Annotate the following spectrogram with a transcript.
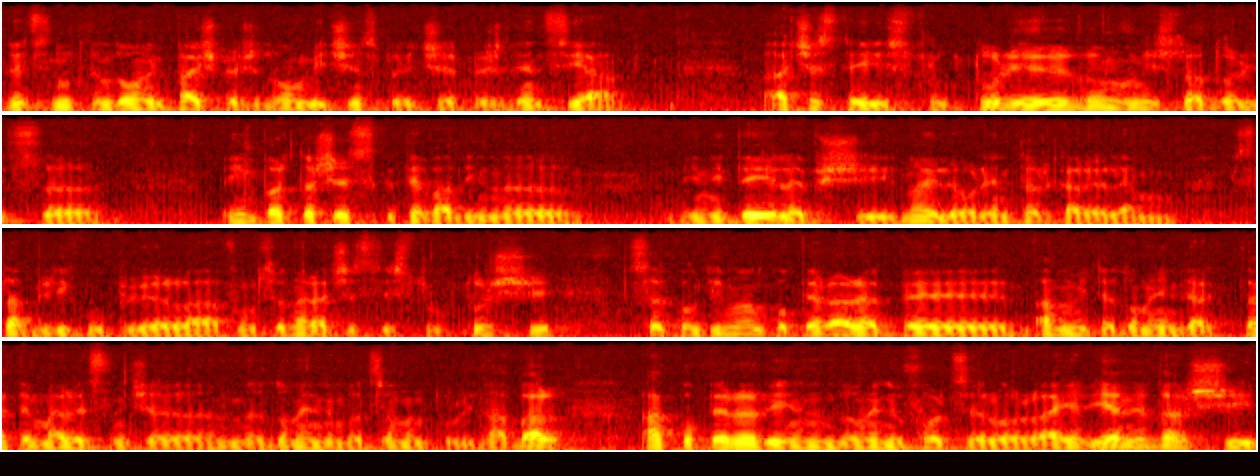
deținut în 2014 și 2015 președinția acestei structuri, domnul ministru a dorit să împărtășesc câteva din, din ideile și noile orientări care le-am stabilit cu privire la funcționarea acestei structuri și să continuăm cooperarea pe anumite domenii de activitate, mai ales în, ce, în domeniul învățământului naval, a cooperării în domeniul forțelor aeriene, dar și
